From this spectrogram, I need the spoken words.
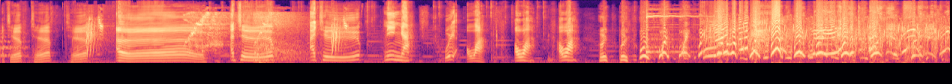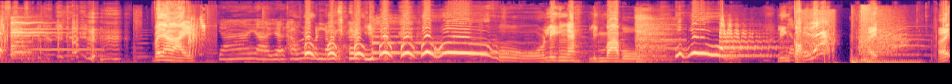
อะเชิบเชิบเชิบเอออะเชิบอะเชิบนี่ไงอุ้ยเอาว่ะเอาว่ะเอาว่ะเฮ้ยเฮ้ยเฮ้ยเฮ้ยเฮ้ยเฮ้ยเป็นอะไรอย่าอย่าอย่าทำให้มันลอยใจโอ้ลิงไงลิงบาบูลิงเกาะเฮ้ย เฮ้ย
